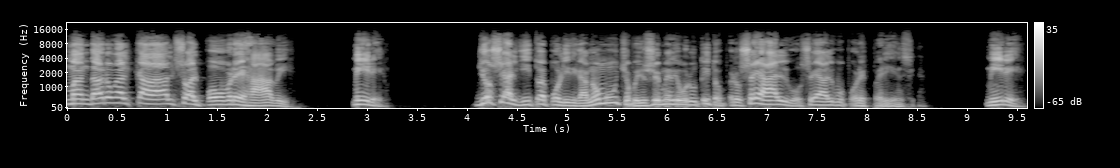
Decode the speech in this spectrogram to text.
Mandaron al cadalso al pobre Javi. Mire, yo sé algo de política, no mucho, porque yo soy medio brutito, pero sé algo, sé algo por experiencia. Mire,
